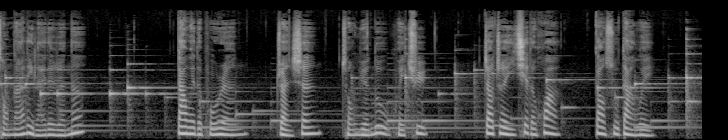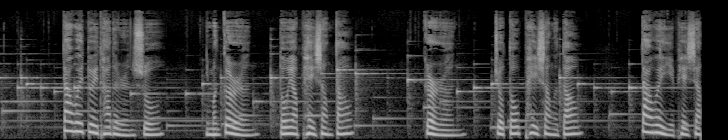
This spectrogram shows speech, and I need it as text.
从哪里来的人呢？”大卫的仆人转身从原路回去，照这一切的话告诉大卫。大卫对他的人说：“你们个人都要配上刀。”个人就都配上了刀。大卫也配上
